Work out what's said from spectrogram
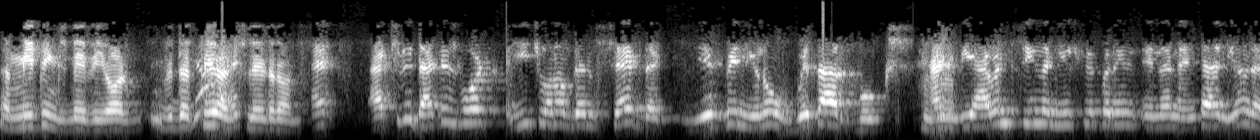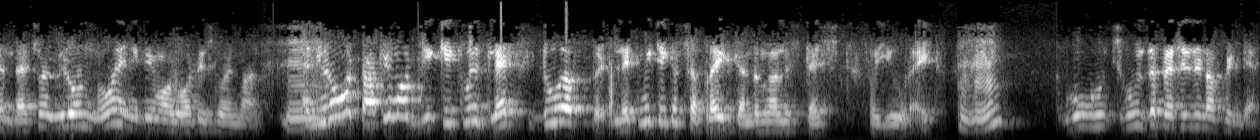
uh, meetings maybe or with their Yeah, peers and- later on. And actually, that is what each one of them said that we've been, you know, with our books Mhm. and we haven't seen the newspaper in, in an entire year, and that's why we don't know anything about what is going on. Mm. And you know what? Talking about GK quiz, let's do a let me take a surprise general knowledge test for you, right? hmm who, who's, who's the president of India?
